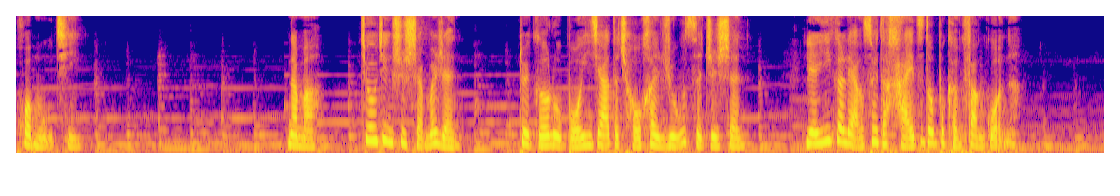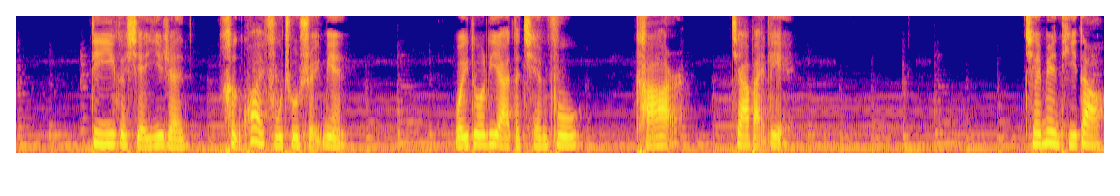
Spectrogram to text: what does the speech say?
或母亲。那么，究竟是什么人对格鲁伯一家的仇恨如此之深，连一个两岁的孩子都不肯放过呢？第一个嫌疑人很快浮出水面：维多利亚的前夫卡尔·加百列。前面提到，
